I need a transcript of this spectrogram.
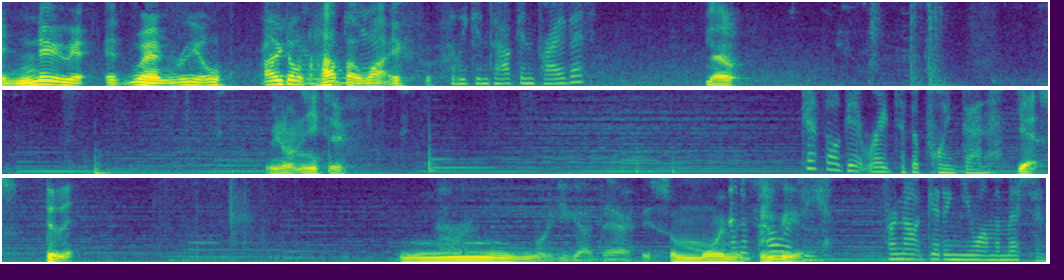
I knew it. It weren't real. I don't have a in wife. So we can talk in private? No. We don't need to. Guess I'll get right to the point then. Yes, do it. Ooh, what have you got there? it's some more An materia. apology for not getting you on the mission.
